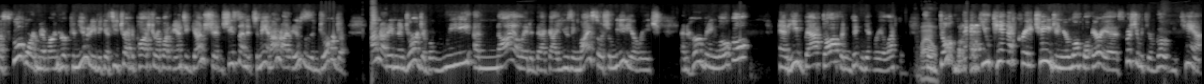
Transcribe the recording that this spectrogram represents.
a school board member in her community because he tried to posture up on anti-gun shit and she sent it to me and I'm not, this is in Georgia. I'm not even in Georgia, but we annihilated that guy using my social media reach and her being local and he backed off and didn't get reelected. So don't think you can't create change in your local area, especially with your vote. You can't.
